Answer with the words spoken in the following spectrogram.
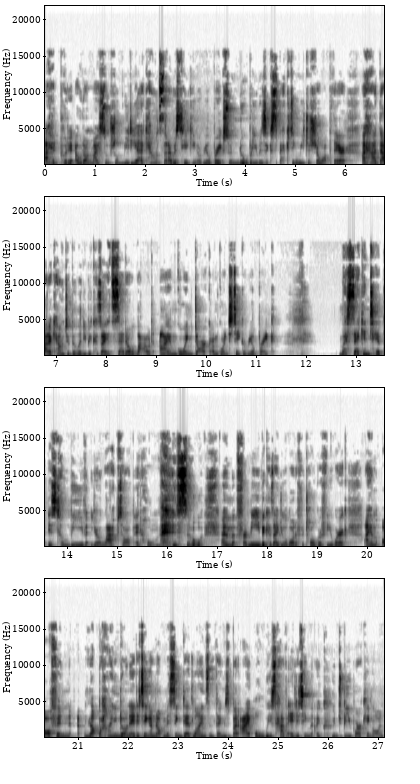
I had put it out on my social media accounts that I was taking a real break, so nobody was expecting me to show up there. I had that accountability because I had said out loud, "I am going dark. I'm going to take a real break." My second tip is to leave your laptop at home. so, um, for me, because I do a lot of photography work, I am often not behind on editing, I'm not missing deadlines and things, but I always have editing that I could be working on,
